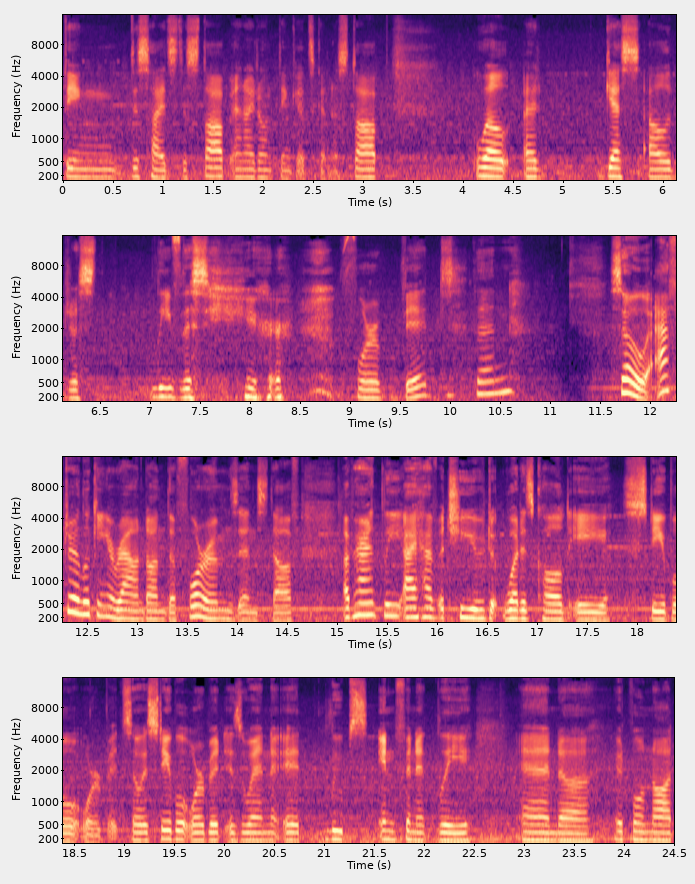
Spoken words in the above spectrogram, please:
thing decides to stop, and I don't think it's gonna stop. Well, I guess I'll just leave this here for a bit then. So, after looking around on the forums and stuff, apparently I have achieved what is called a stable orbit. So, a stable orbit is when it loops infinitely and uh, it will not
